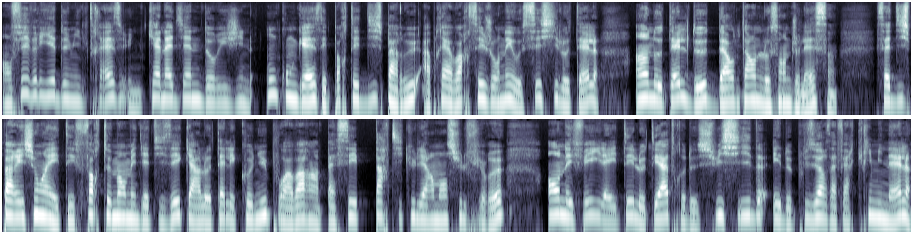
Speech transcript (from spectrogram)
En février 2013, une Canadienne d'origine hongkongaise est portée disparue après avoir séjourné au Cecil Hotel, un hôtel de downtown Los Angeles. Sa disparition a été fortement médiatisée car l'hôtel est connu pour avoir un passé particulièrement sulfureux. En effet, il a été le théâtre de suicides et de plusieurs affaires criminelles,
